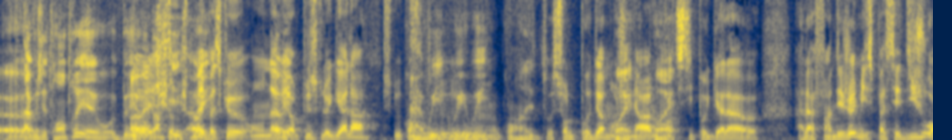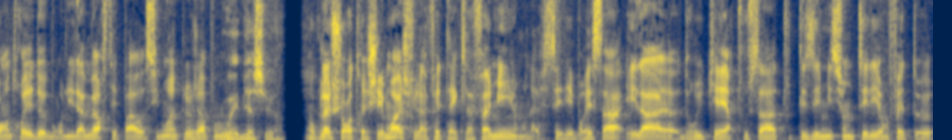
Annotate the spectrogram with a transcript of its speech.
Euh, Ah, vous êtes rentré et, et ah ouais, je Ah ouais, oui. parce que on avait oui. en plus le gala, puisque quand, Ah oui, oui, oui. on- quand on est sur le podium, en Ouais, général, on participe au gala euh, à la fin des Jeux, mais il se passait dix jours entre les deux. Bon, Lillehammer, c'était pas aussi loin que le Japon. Oui, bien sûr. Donc là, je suis rentré chez moi, je fais la fête avec la famille, on a célébré ça. Et là, euh, Drucker, tout ça, toutes les émissions de télé, en fait, euh,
